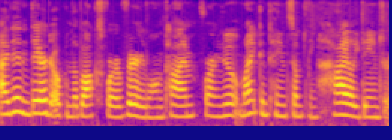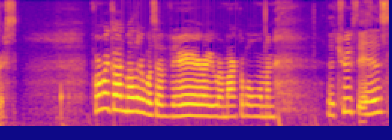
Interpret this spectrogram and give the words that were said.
I didn't dare to open the box for a very long time, for I knew it might contain something highly dangerous. For my godmother was a very remarkable woman. The truth is,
